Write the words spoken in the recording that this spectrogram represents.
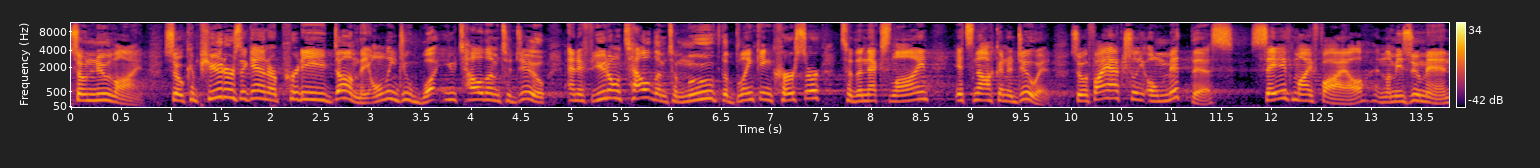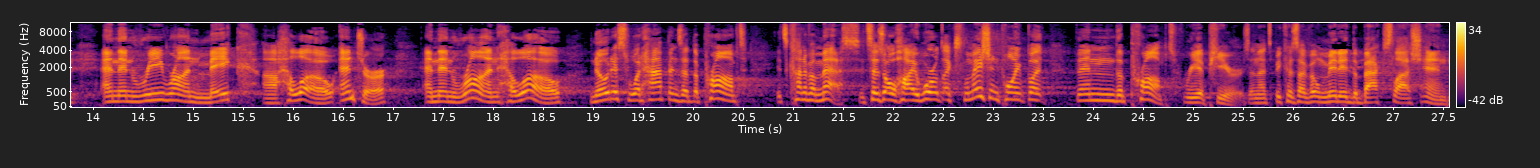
So new line. So computers, again, are pretty dumb. They only do what you tell them to do. And if you don't tell them to move the blinking cursor to the next line, it's not going to do it. So if I actually omit this, save my file, and let me zoom in, and then rerun make uh, hello, enter, and then run hello, notice what happens at the prompt it's kind of a mess. It says, oh, hi world, exclamation point, but then the prompt reappears. And that's because I've omitted the backslash n.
